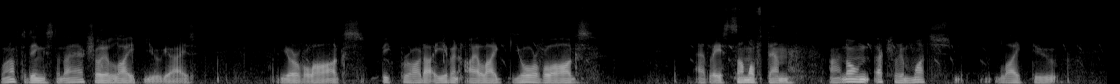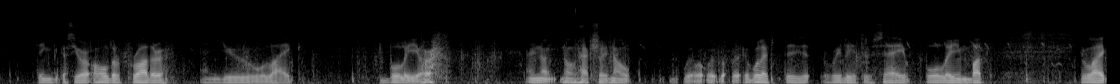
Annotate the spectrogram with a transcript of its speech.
one of the things that I actually like you guys your vlogs big brother even I like your vlogs at least some of them I don't actually much like to think because you're older brother and you like bully or I don't, don't actually know will it be really to say bullying but you like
